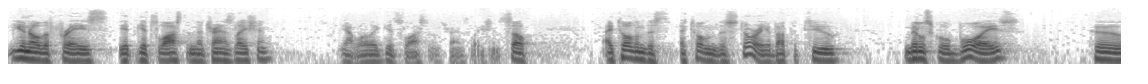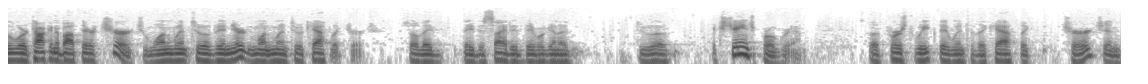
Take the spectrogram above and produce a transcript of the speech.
you know the phrase, it gets lost in the translation? Yeah, well, it gets lost in the translation. So I told him this, I told him this story about the two middle school boys who were talking about their church. One went to a vineyard and one went to a Catholic church. So they, they decided they were going to do an exchange program. So the first week they went to the Catholic church and,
